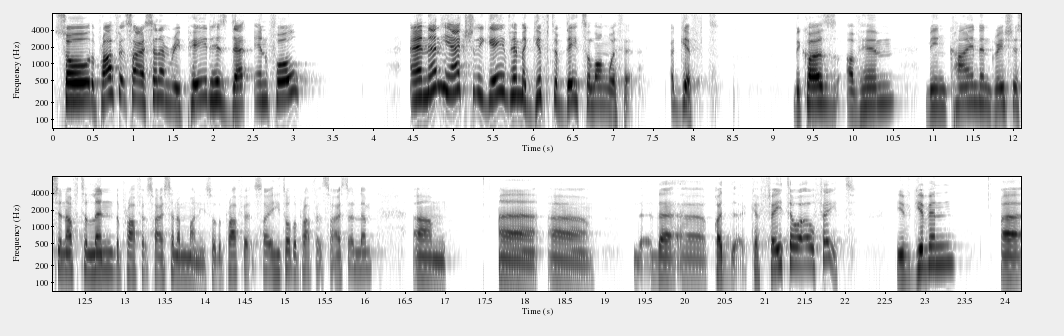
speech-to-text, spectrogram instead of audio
So the Prophet ﷺ repaid his debt in full. And then he actually gave him a gift of dates along with it. A gift. Because of him being kind and gracious enough to lend the Prophet ﷺ money. So the Prophet, he told the Prophet ﷺ, um, uh, uh, that قد كفيت وأوفيت. You've given uh,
